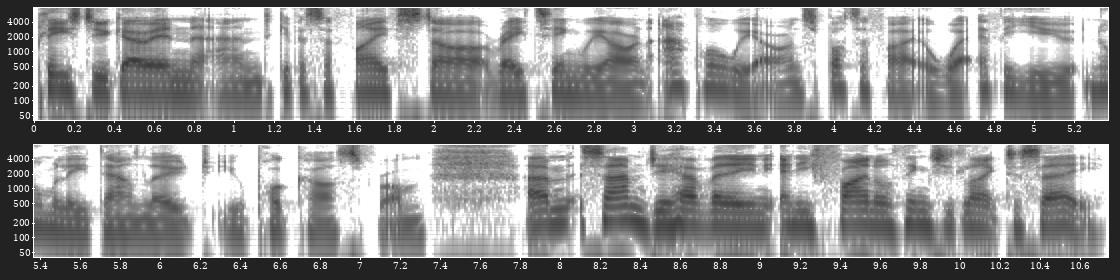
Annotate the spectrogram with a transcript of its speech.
please do go in and give us a five star rating. We are on Apple, we are on Spotify, or wherever you normally download your podcasts from. Um, Sam, do you have any, any final things you'd like to say?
